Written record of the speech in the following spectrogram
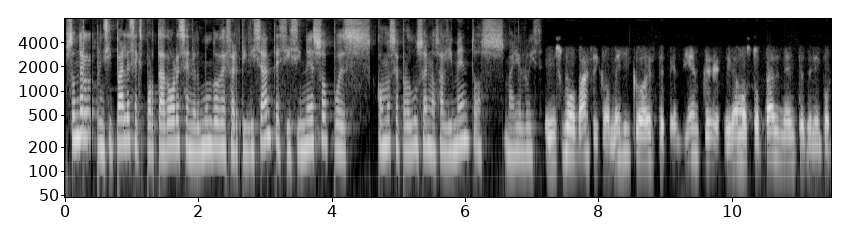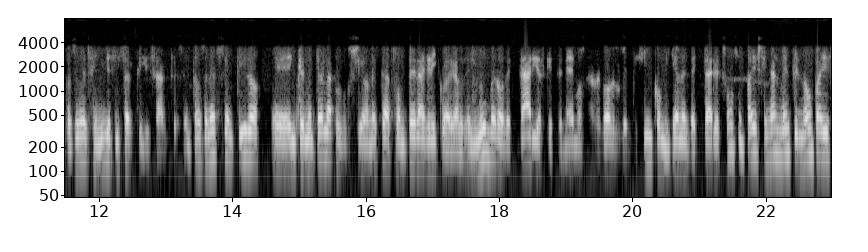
son de los principales exportadores en el mundo de fertilizantes y sin eso, pues, ¿cómo se produce? En los alimentos, Mario Luis? Insumo básico. México es dependiente, digamos, totalmente de la importación de semillas y fertilizantes. Entonces, en ese sentido, eh, incrementar la producción, esta frontera agrícola, el número de hectáreas que tenemos, alrededor de los 25 millones de hectáreas, somos un país finalmente, no un país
